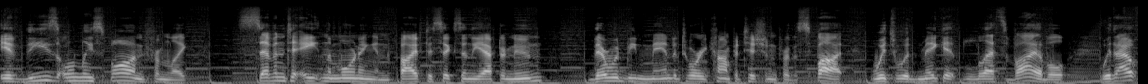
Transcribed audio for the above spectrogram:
If these only spawn from like 7 to 8 in the morning and 5 to 6 in the afternoon, there would be mandatory competition for the spot, which would make it less viable without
